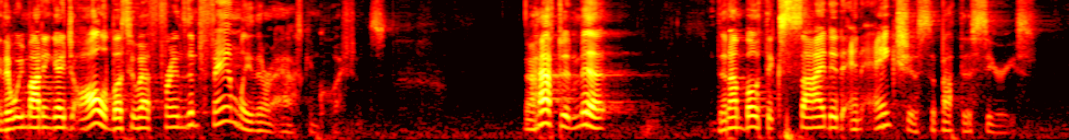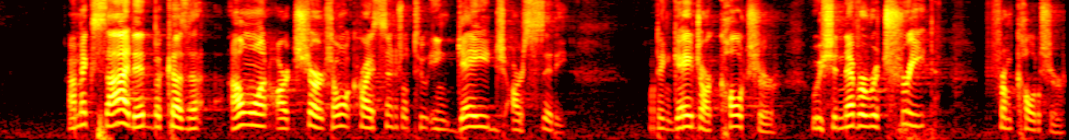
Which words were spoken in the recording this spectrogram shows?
and that we might engage all of us who have friends and family that are asking questions. Now, I have to admit that I'm both excited and anxious about this series. I'm excited because I want our church, I want Christ Central to engage our city, to engage our culture. We should never retreat from culture.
